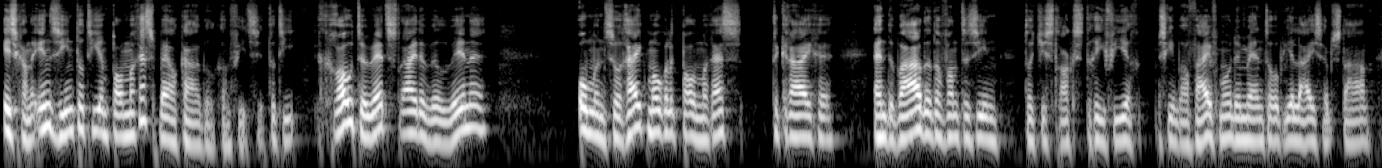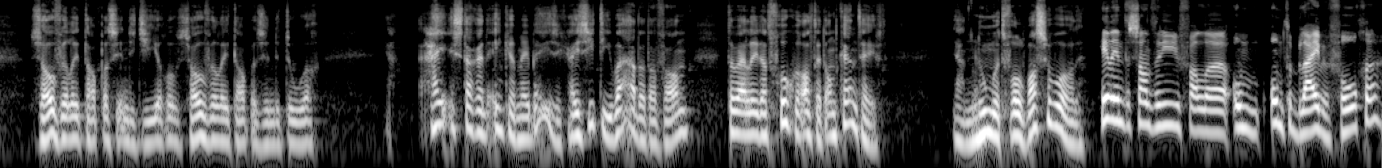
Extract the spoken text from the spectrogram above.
is gaan inzien dat hij een palmares bij elkaar wil gaan fietsen. Dat hij grote wedstrijden wil winnen om een zo rijk mogelijk palmares te krijgen en de waarde ervan te zien dat je straks drie, vier, misschien wel vijf monumenten op je lijst hebt staan. Zoveel etappes in de Giro, zoveel etappes in de Tour. Ja, hij is daar in één keer mee bezig. Hij ziet die waarde daarvan, terwijl hij dat vroeger altijd ontkend heeft ja, noem het volwassen worden. Heel interessant in ieder geval uh, om, om te blijven volgen.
